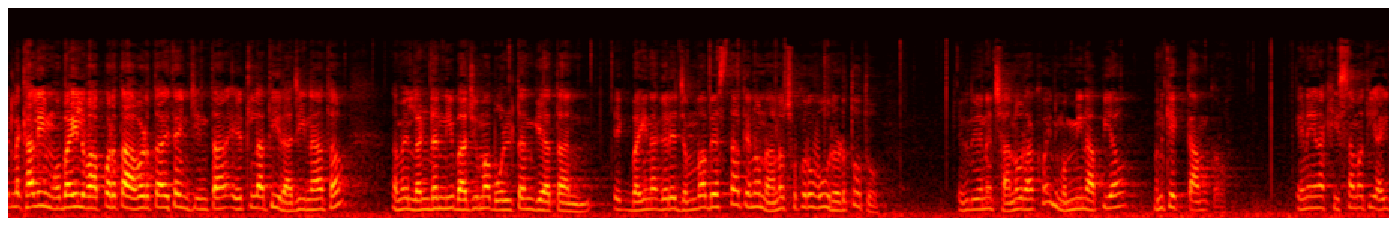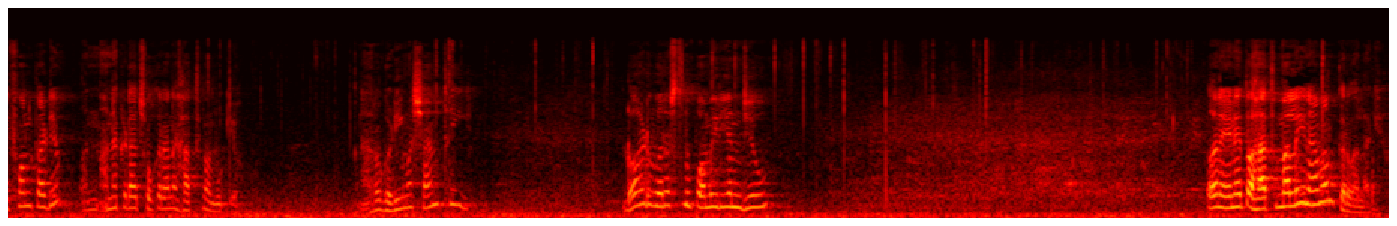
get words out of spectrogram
એટલે ખાલી મોબાઈલ વાપરતા આવડતા હોય થાય ચિંતા એટલાથી રાજી ના થાવ. અમે લંડનની બાજુમાં બોલ્ટન ગયા હતા એક ભાઈના ઘરે જમવા બેસતા, તેનો નાનો છોકરો બહુ રડતો હતો. એ કીધું, એને છાનો રાખો ને મમ્મીને આપી આવો, મને કંઈક કામ કરો. એણે એના ખિસ્સામાંથી આઈફોન કાઢ્યો અને નાનકડા છોકરાને હાથમાં મૂક્યો. નારો ઘડીમાં શાંત થઈ દોઢ વર્ષનું પોમેરિયન જેવું. અને એને તો હાથમાં લઈને આમ આમ કરવા લાગ્યો.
